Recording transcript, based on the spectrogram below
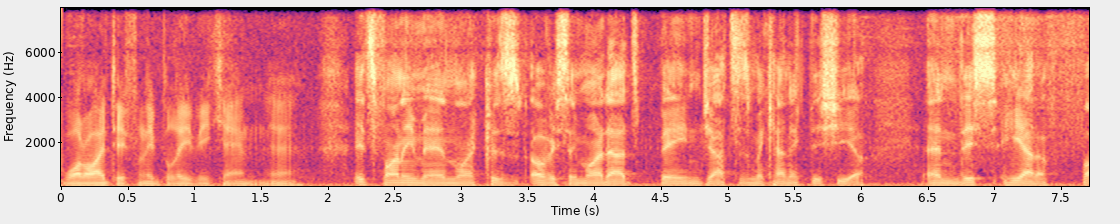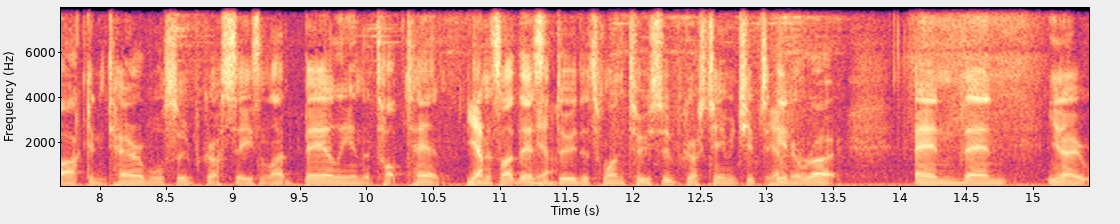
what I definitely believe he can. Yeah, it's funny, man. Like, because obviously my dad's been Jatz's mechanic this year, and this he had a fucking terrible Supercross season, like barely in the top ten. Yep. And it's like there's Yeah. a dude that's won two Supercross championships Yep. in a row, and then you know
